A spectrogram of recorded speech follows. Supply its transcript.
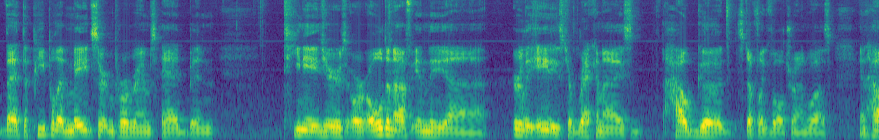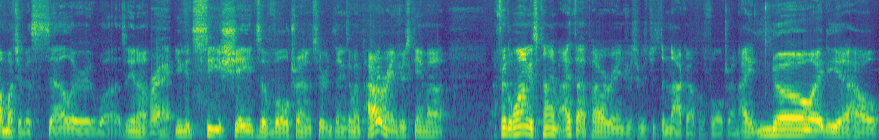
that the people that made certain programs had been teenagers or old enough in the uh, early '80s to recognize how good stuff like Voltron was and how much of a seller it was. You know, Right. you could see shades of Voltron in certain things. And when Power Rangers came out, for the longest time, I thought Power Rangers was just a knockoff of Voltron. I had no idea how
